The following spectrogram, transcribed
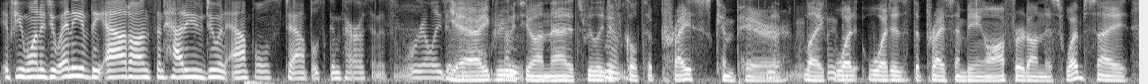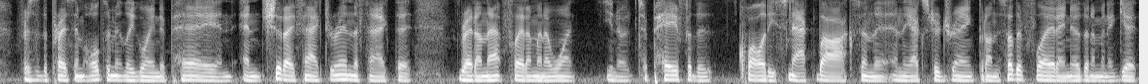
If you want to do any of the add-ons, then how do you do an apples to apples comparison? It's really difficult. Yeah, I agree with um, you on that. It's really yeah. difficult to price compare. Yeah, like what what is the price I'm being offered on this website versus the price I'm ultimately going to pay, and and should I factor in the fact that right on that flight I'm going to want you know to pay for the quality snack box and the and the extra drink. But on this other flight, I know that I'm going to get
